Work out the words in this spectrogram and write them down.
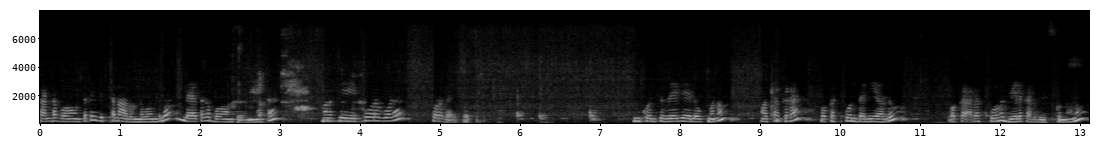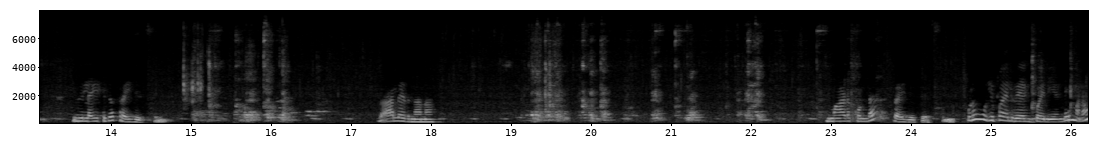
కండ బాగుంటుంది విత్తనాలు ఉండవు అందులో లేతగా బాగుంటాయి అన్నమాట. మనకి కూర కూడా త్వరగా అయిపోతుంది. ఇంకొంచెం వేగేలోపు మనం మాకు అక్కడ ఒక స్పూన్ ధనియాలు ఒక అర స్పూన్ జీలకర్ర తీసుకున్నాను. ఇవి లైట్గా ఫ్రై చేసుకున్నాం రాలేదు నాన్న. మాడకుండా ఫ్రై చేసేసుకున్నాం ఇప్పుడు ఉల్లిపాయలు వేగిపోయినాయండి. మనం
